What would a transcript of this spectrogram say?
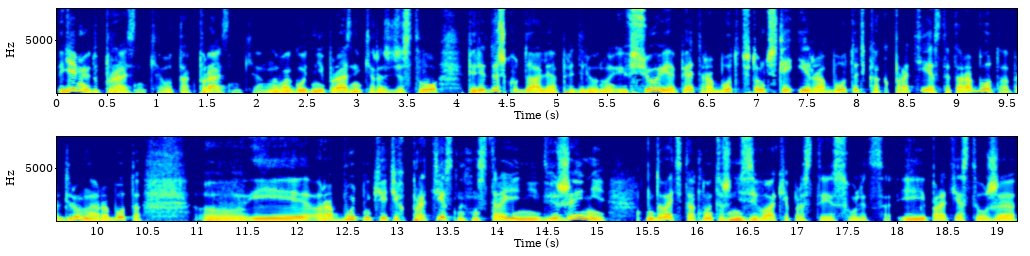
я имею в виду праздники, вот так, праздники, новогодние праздники, Рождество. Передышку дали определенную, и все, и опять работать, в том числе и работать как протест. Это работа, определенная работа. Э, и работники этих протестных настроений и движений, ну, давайте так, ну, это же не зеваки простые с улицы. И протесты уже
